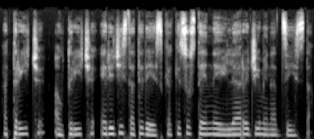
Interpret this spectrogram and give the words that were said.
attrice, autrice e regista tedesca che sostenne il regime nazista.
